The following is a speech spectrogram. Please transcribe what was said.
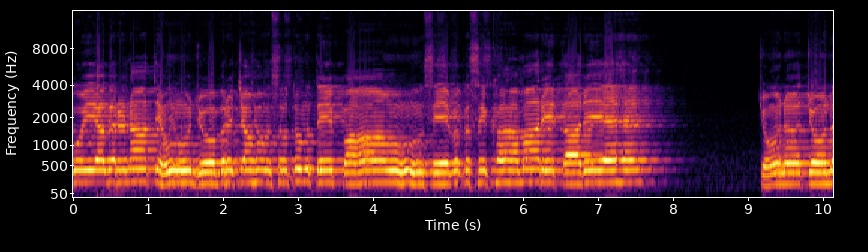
ਕੋਈ ਅਵਰਨਾ ਤਿਉ, ਜੋ ਬਰ ਚਾਹੋ ਸੋ ਤੁਮ ਤੇ ਪਾਉ। ਸੇਵਕ ਸਿਖ ਹਮਾਰੇ ਤਾਰੇ ਹੈ ਚੋਨ ਚੋਨ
